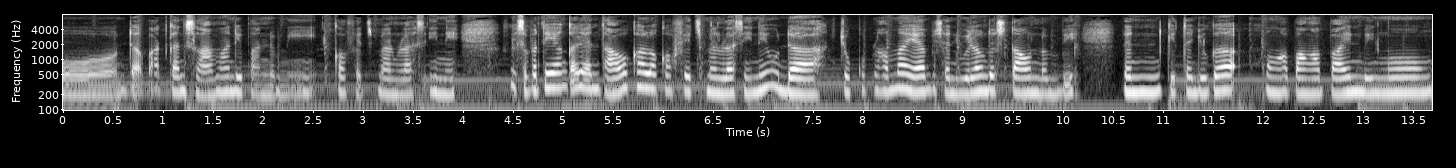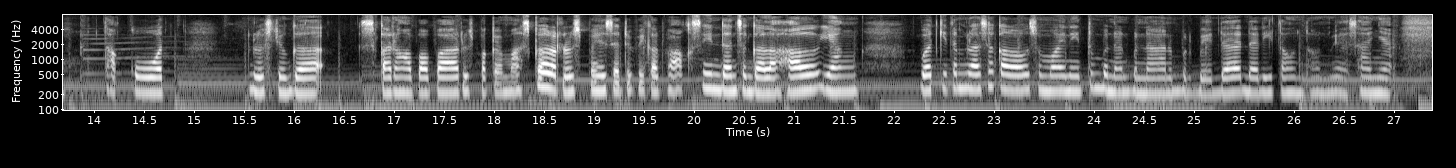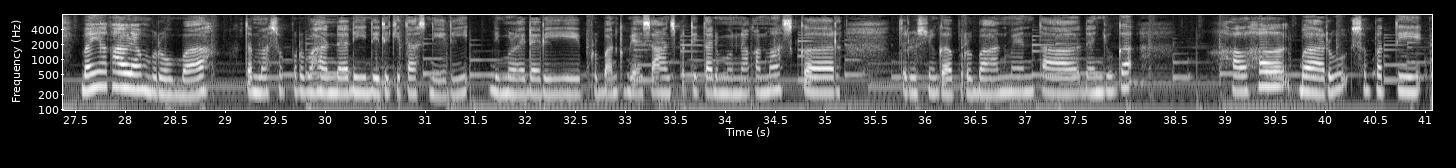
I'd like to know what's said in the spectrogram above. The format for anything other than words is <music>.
dapatkan selama di pandemi COVID-19 ini. Seperti yang kalian tahu kalau COVID-19 ini udah cukup lama ya, bisa dibilang udah setahun lebih dan kita juga mau ngapa-ngapain bingung, takut. Terus juga sekarang apa-apa harus pakai masker, harus punya sertifikat vaksin dan segala hal yang buat kita merasa kalau semua ini itu benar-benar berbeda dari tahun-tahun biasanya. Banyak hal yang berubah, termasuk perubahan dari diri kita sendiri, dimulai dari perubahan kebiasaan seperti tadi menggunakan masker, terus juga perubahan mental dan juga hal-hal baru seperti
